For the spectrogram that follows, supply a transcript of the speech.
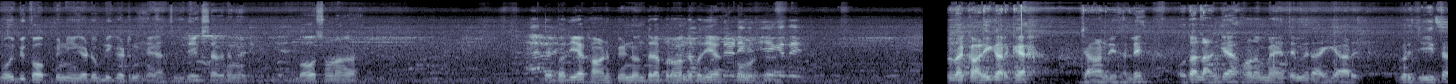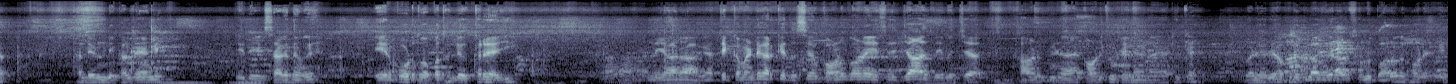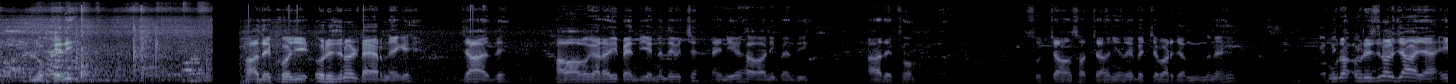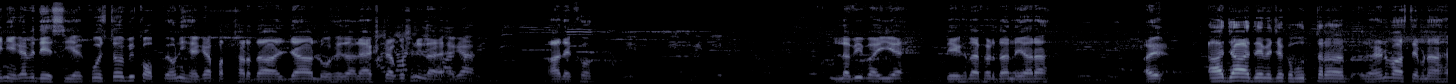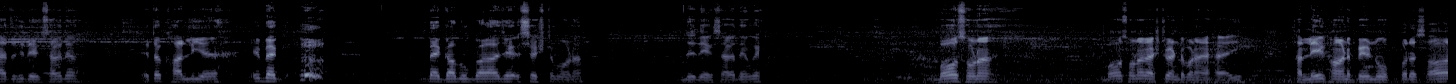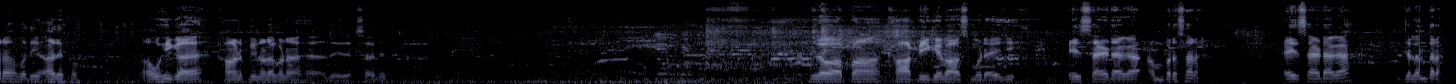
ਕੋਈ ਵੀ ਕਾਪੀ ਨਹੀਂ ਹੈ ਡੁਪਲੀਕੇਟ ਨਹੀਂ ਹੈਗਾ, ਤੁਸੀਂ ਦੇਖ ਸਕਦੇ ਹੋ। ਬਹੁਤ ਸੋਹਣਾ ਹੈਗਾ ਤੇ ਵਧੀਆ ਖਾਣ ਪੀਣ ਨੂੰ ਅੰਦਰ ਪ੍ਰਬੰਧ ਵਧੀਆ ਘੁੰਮਣ ਦਾ ਉਹਦਾ ਕਾਲੀ ਕਰ ਗਿਆ ਜਾਣ ਦੀ ਥੱਲੇ ਉਹਦਾ ਲੰਘ ਗਿਆ। ਹੁਣ ਮੈਂ ਤੇ ਮੇਰਾ ਯਾਰ ਗੁਰਜੀਤ ਥੱਲੇ ਨੂੰ ਨਿਕਲ ਰਹੇ ਹਾਂਗੇ ਇਹ ਦੇਖ ਸਕਦੇ ਹੋਗੇ 에어ਪੋਰਟ ਤੋਂ ਆਪਾਂ ਥੱਲੇ ਉਤਰ ਰਹੇ ਜੀ। ਹਾਂ, ਨਜ਼ਾਰਾ ਆ ਗਿਆ। ਤੇ ਕਮੈਂਟ ਕਰਕੇ ਦੱਸਿਓ ਕੌਣ ਕੌਣ ਇਸ ਜਹਾਜ਼ ਦੇ ਵਿੱਚ ਖਾਣ ਪੀਣ ਆਇਆ ਕੌਣ ਝੂਟੇ ਲੈਣ ਆਇਆ ਠੀਕ ਹੈ? ਬਣੇ ਰਹੋ ਆਪਣੇ ਬਲੌਗ ਦੇ ਨਾਲ ਸਾਨੂੰ ਬਾਹਰੋਂ ਦਿਖਾਉਣੇਗੇ ਲੋਕੇ ਦੀ। ਆਹ ਦੇਖੋ ਜੀ origignal ਟਾਇਰ ਨੇਗੇ ਜਹਾਜ਼ ਦੇ। ਹਵਾ ਵਗੈਰਾ ਵੀ ਪੈਂਦੀ ਇਹਨਾਂ ਦੇ ਵਿੱਚ ਐਨੀ ਹਵਾ ਨਹੀਂ ਪੈਂਦੀ। ਆਹ ਦੇਖੋ ਸੁੱਚਾਂ ਸੱਚਾਂ ਜਿਹੀਆਂ ਦੇ ਵਿੱਚ ਵੜ ਜਾਂਦੇ ਨੇ ਇਹ। ਪੂਰਾ origignal ਜਹਾਜ਼ ਹੈ ਇਹ ਨਹੀਂ ਹੈਗਾ ਵਿਦੇਸੀ ਹੈ। ਕੁਝ ਤੋਂ ਵੀ ਕਾਪੀ ਉਹ ਨਹੀਂ ਹੈਗਾ ਪੱਥਰ ਦਾ ਜਾਂ ਲੋਹੇ ਦਾ ਐਕਸਟਰਾ ਕੁਝ ਨਹੀਂ ਲਾਇਆ ਹੈਗਾ। ਆਹ ਦੇਖੋ ਲਵੀ ਬਾਈ ਹੈ ਦੇਖਦਾ ਫਿਰਦਾ ਨਜ਼ਾਰਾ। ਆ ਜਹਾਜ਼ ਦੇ ਵਿੱਚ ਕਬੂਤਰ ਰਹਿਣ ਵਾਸਤੇ ਬਣਾਇਆ ਹੈ ਤੁਸੀਂ ਦੇਖ ਸਕਦੇ ਹੋ। ਇਹ ਤਾਂ ਖਾਲੀ ਹੈ। ਇਹ ਬੈਗ ਬੈਗਾ ਬੁੱਗਾ ਵਾਲਾ ਸਿਸਟਮ ਹੋਣਾ। ਦੇ ਦੇਖ ਸਕਦੇ ਹੋਗੇ। ਬਹੁਤ ਸੋਹਣਾ ਬਹੁਤ ਸੋਹਣਾ ਰੈਸਟੋਰੈਂਟ ਬਣਾਇਆ ਹੋਇਆ ਜੀ। ਥੱਲੇ ਖਾਣ ਪੀਣ ਨੂੰ ਉੱਪਰ ਸਾਰਾ ਵਧੀਆ ਆ ਦੇਖੋ, ਆਹ ਉਹੀ ਗਾ ਹੈ, ਖਾਣ ਪੀਣ ਵਾਲਾ ਬਣਾਇਆ ਹੋਇਆ ਦੇ ਦੇਖ ਸਕਦੇ ਹੋ। ਲੋ ਆਪਾਂ ਖਾ ਪੀ ਕੇ ਵਾਪਸ ਮੁੜਿਆ ਜੀ। ਇਸ ਸਾਈਡ ਹੈਗਾ ਅੰਮ੍ਰਿਤਸਰ, ਇਸ ਸਾਈਡ ਹੈਗਾ ਜਲੰਧਰ।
